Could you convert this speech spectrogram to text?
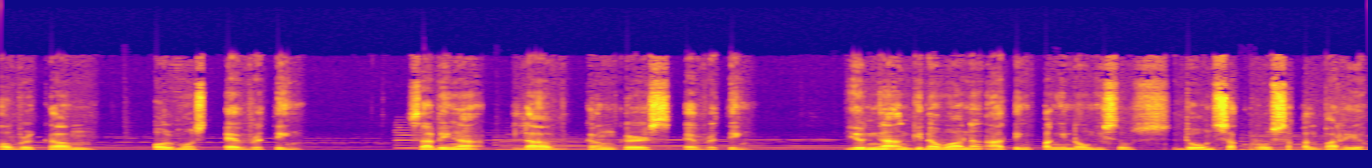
overcome almost everything. Sabi nga, love conquers everything. Yun nga ang ginawa ng ating Panginoong Hesus doon sa krus sa Kalbaryo.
